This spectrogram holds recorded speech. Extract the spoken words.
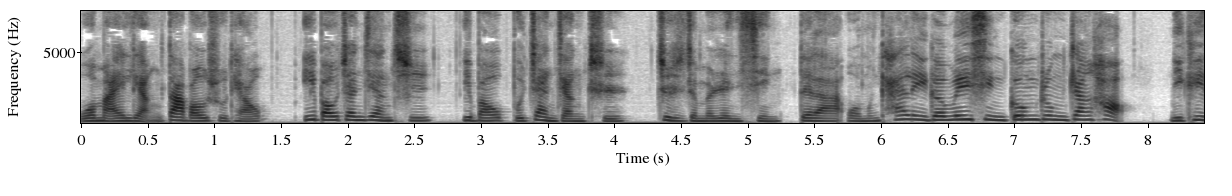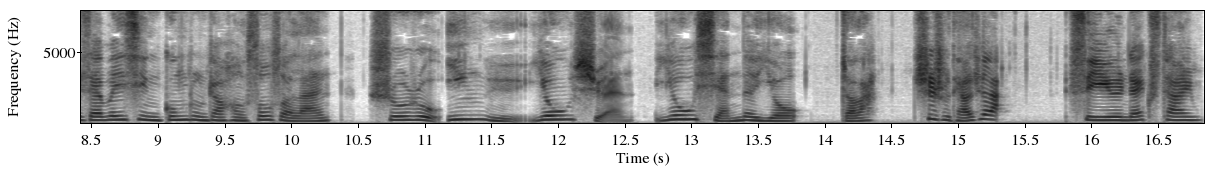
我买两大包薯条，一包蘸酱吃，一包不蘸酱吃。 就是这么任性。对啦，我们开了一个微信公众账号，你可以在微信公众账号搜索栏输入“英语优选”，悠闲的悠。走啦，吃薯条去啦！See you next time.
